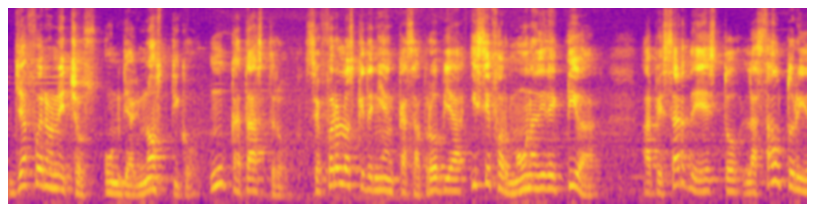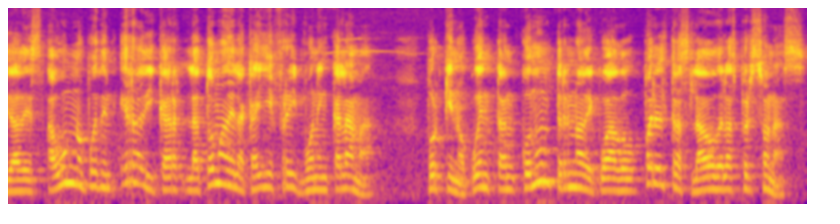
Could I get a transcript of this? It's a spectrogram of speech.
Ya fueron hechos un diagnóstico, un catastro, se fueron los que tenían casa propia y se formó una directiva. A pesar de esto, las autoridades aún no pueden erradicar la toma de la calle Freibón en Calama, porque no cuentan con un terreno adecuado para el traslado de las personas.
